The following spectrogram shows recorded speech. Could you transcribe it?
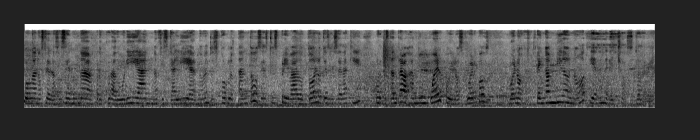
pongan ustedes, o sea, en una procuraduría, en una fiscalía, ¿no? Entonces, por lo tanto, o sea, esto es privado, todo lo que sucede aquí, porque están trabajando un cuerpo y los cuerpos, bueno, tengan vida o no, tienen derechos todavía.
